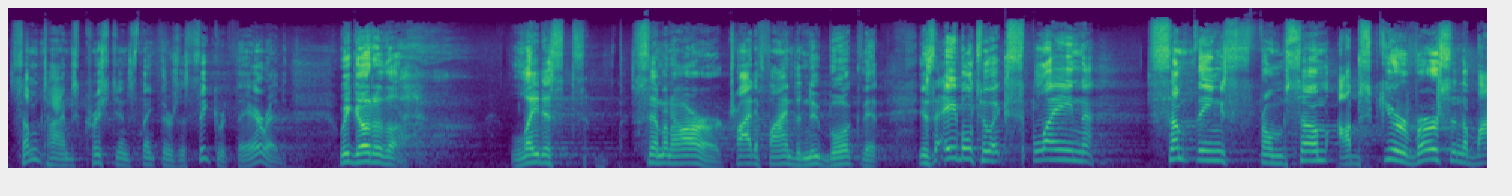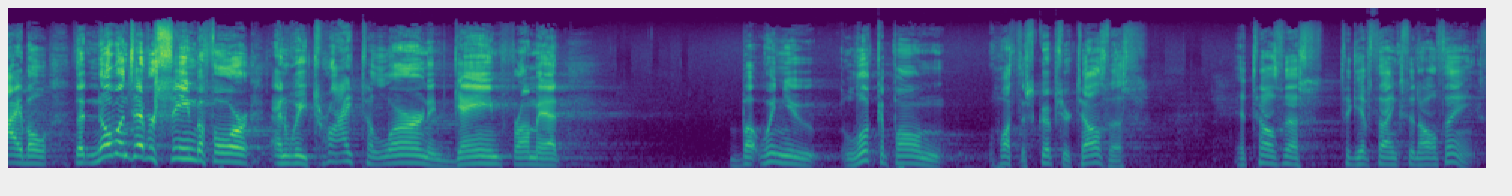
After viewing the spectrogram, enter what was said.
sometimes Christians think there's a secret there, and we go to the latest seminar or try to find the new book that is able to explain something from some obscure verse in the Bible that no one's ever seen before, and we try to learn and gain from it. But when you look upon what the scripture tells us, it tells us to give thanks in all things.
